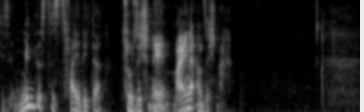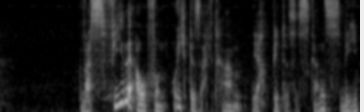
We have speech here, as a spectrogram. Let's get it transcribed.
diese mindestens zwei Liter zu sich nehmen, meiner Ansicht nach was viele auch von euch gesagt haben, ja bitte, es ist ganz lieb,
